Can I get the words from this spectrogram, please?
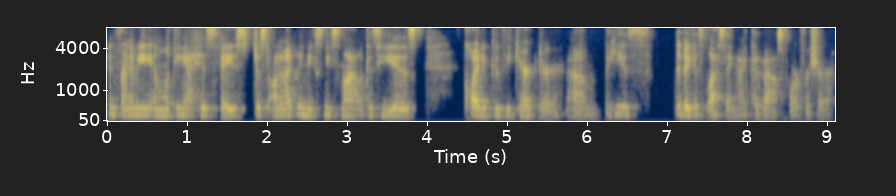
in front of me and looking at his face just automatically makes me smile because he is quite a goofy character. Um, but he is the biggest blessing I could have asked for for sure.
